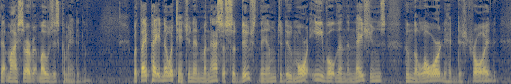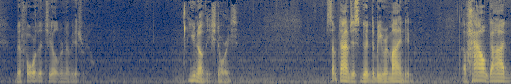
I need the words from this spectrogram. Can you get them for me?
that my servant Moses commanded them. But they paid no attention, and Manasseh seduced them to do more evil than the nations whom the Lord had destroyed before the children of Israel. You know these stories. Sometimes it's good to be reminded of how God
